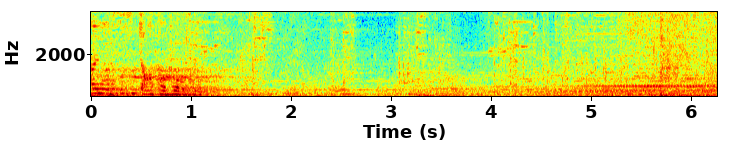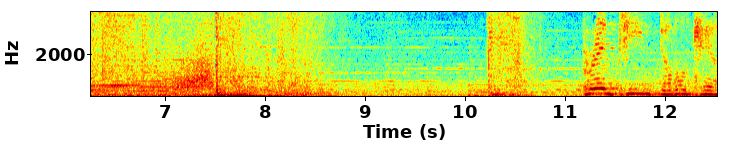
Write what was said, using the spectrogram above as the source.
Unstoppable. Red team double kill.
